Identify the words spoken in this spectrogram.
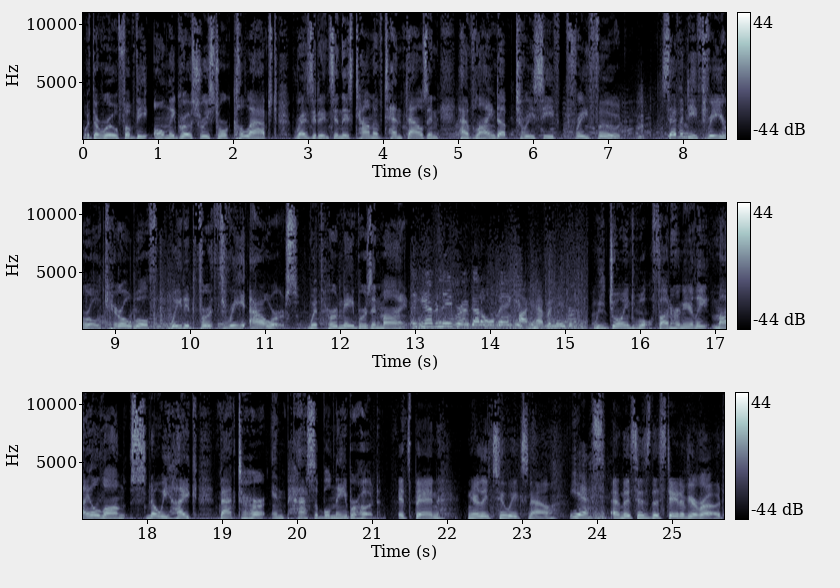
With the roof of the only grocery store collapsed, residents in this town of 10,000 have lined up to receive free food. 73 year old Carol Wolf waited for three hours with her neighbors in mind. If you have a neighbor, I've got a whole bag here. I have a neighbor. We joined Wolf on her nearly mile long snowy hike back to her impassable neighborhood. It's been nearly two weeks now. Yes. And this is the state of your road.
